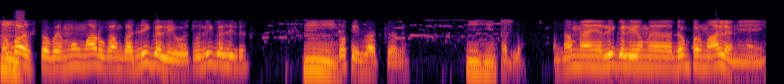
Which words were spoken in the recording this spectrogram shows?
તો બસ તો ભાઈ હું મારું કામકાજ લીગલી હોય તું લીગલી લે. ચોખ્ખી વાત કરે. એટલે. અને અમે અહીંયા લીગલી અમે ડમ્પરમાં હાલે નહીં અહીં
